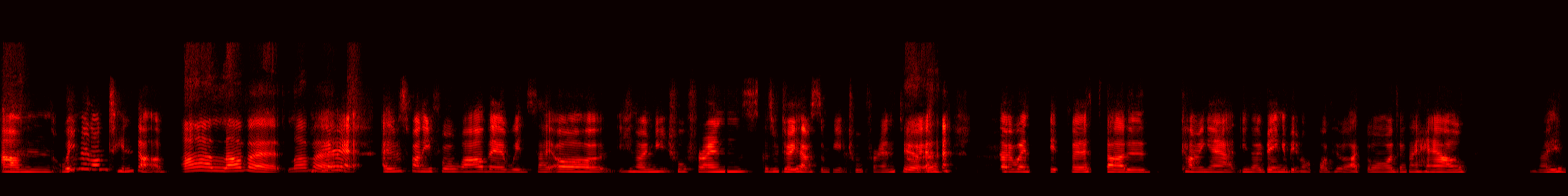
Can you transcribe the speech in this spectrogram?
Um, we met on Tinder. Oh, love it, love it. Yeah, it was funny for a while there. We'd say, oh, you know, mutual friends, because we do have some mutual friends. Yeah. so when it first started coming out, you know, being a bit more popular, like, oh, I don't know how. You know,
